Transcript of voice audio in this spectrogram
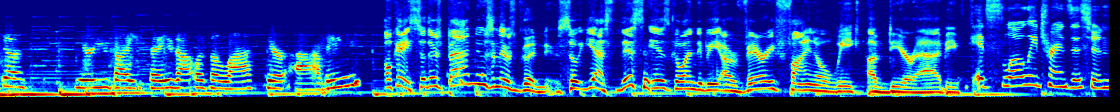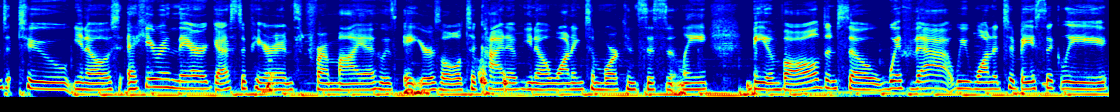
just hear you guys say that was the last year Abby? Okay, so there's bad news and there's good news. So, yes, this is going to be our very final week of Dear Abby. It's slowly transitioned to, you know, a here and there guest appearance from Maya, who's eight years old, to kind of, you know, wanting to more consistently be involved. And so with that, we wanted to basically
